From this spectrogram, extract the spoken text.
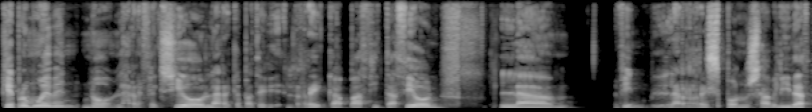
Que promueven, ¿no? La reflexión, la recapacitación, la, en fin, la responsabilidad,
